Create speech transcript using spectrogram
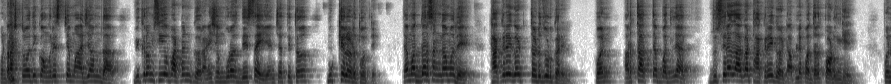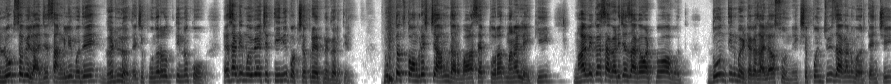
पण राष्ट्रवादी काँग्रेसचे माजी आमदार विक्रमसिंह पाटणकर आणि शंभूराज देसाई यांच्यात तिथं मुख्य लढत होते. त्या मतदारसंघामध्ये ठाकरे गट तडजोड करेल. पण अर्थात त्या बदल्यात दुसऱ्या जागा ठाकरे गट आपल्या पदरात पाडून घेईल. पण लोकसभेला जे सांगलीमध्ये घडलं त्याची पुनरावृत्ती नको यासाठी मवियाचे तिन्ही पक्ष प्रयत्न करतील. नुकतंच काँग्रेसचे आमदार बाळासाहेब थोरात म्हणाले की महाविकास आघाडीच्या जागा वाटपाबाबत दोन तीन बैठका झाल्या असून एकशे पंचवीस जागांवर त्यांची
